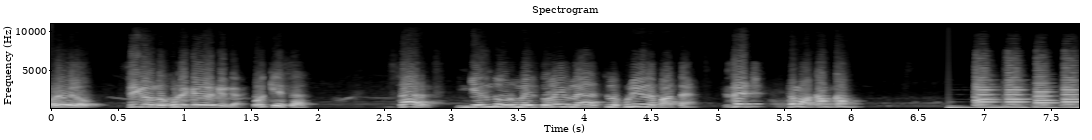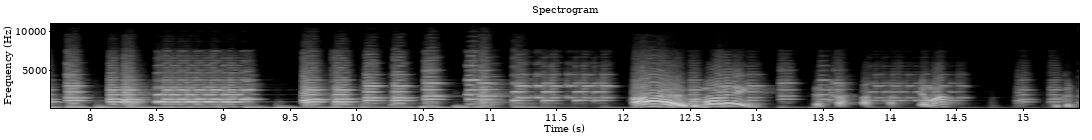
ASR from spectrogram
வடிவேலு, சீக்கிரம் இந்த கூட்டை கீழே இருக்குங்க ஓகே சார் சார் இங்க இருந்து ஒரு மைல் தொலைவுல சில புலிகளை பார்த்தேன். Hi, good morning. ஏமா look at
